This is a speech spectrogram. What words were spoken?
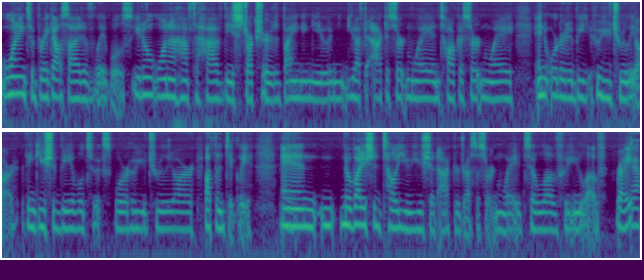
wanting to break outside of labels. You don't want to have to have these structures binding you and you have to act a certain way and talk a certain way in order to be who you truly are. I think you should be able to explore who you truly are authentically. And n- nobody should tell you you should act or dress a certain way to love who you love, right? Yeah.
